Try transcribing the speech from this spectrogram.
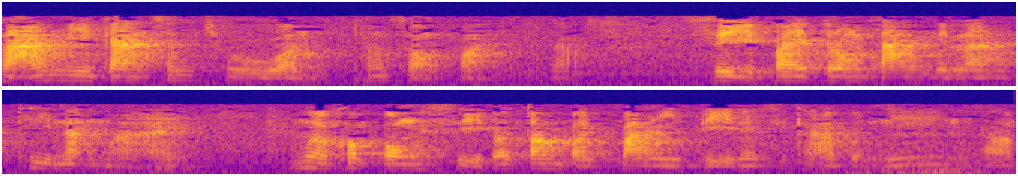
สามมีการชั้นชวนทั้งสองฝ่ายนะครับสี่ไปตรงตามเวลาที่นัดหมาย เมื่อครบองค์สี่ก็ต้องบัดไปตีในสิกขาบทนี้นะครับ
